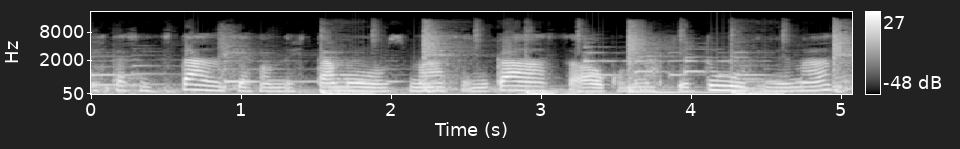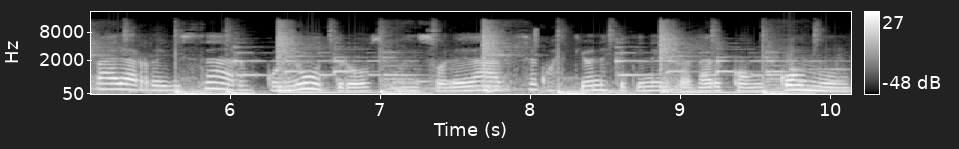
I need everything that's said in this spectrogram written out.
estas instancias donde estamos más en casa o con más quietud y demás para revisar con otros o en soledad cuestiones que tienen que ver con cómo,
